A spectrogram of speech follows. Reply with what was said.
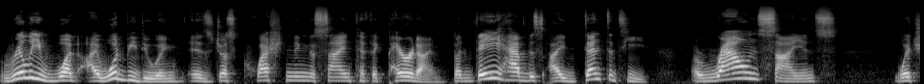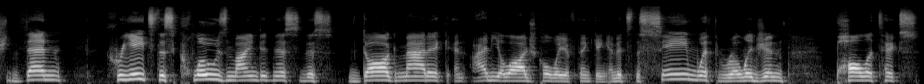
really, what I would be doing is just questioning the scientific paradigm. But they have this identity around science, which then creates this closed mindedness, this dogmatic and ideological way of thinking. And it's the same with religion, politics,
